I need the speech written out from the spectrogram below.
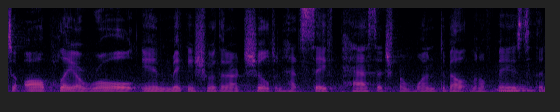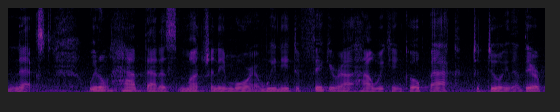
to all play a role in making sure that our children had safe passage from one developmental phase mm -hmm. to the next. We don't have that as much anymore, and we need to figure out how we can go back to doing that. There are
